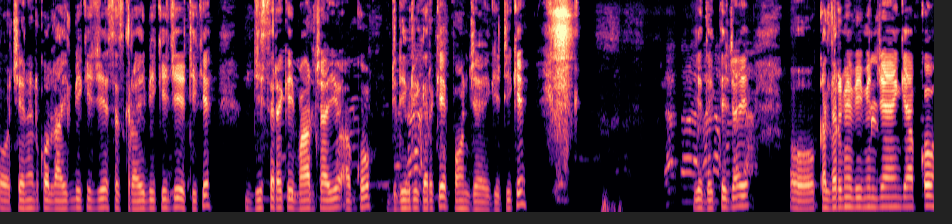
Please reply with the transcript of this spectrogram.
और चैनल को लाइक भी कीजिए, सब्सक्राइब भी कीजिए, ठीक है? जिस तरह की माल चाहिए, आपको डिलीवरी करके पहुँच जाएगी, ठीक है? ये देखते जाइए। और कलर में भी मिल जाएँगे आपको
